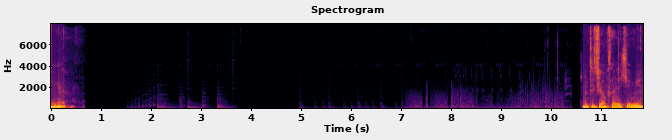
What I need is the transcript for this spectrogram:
Yeah. Went to jump there, you kidding me?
